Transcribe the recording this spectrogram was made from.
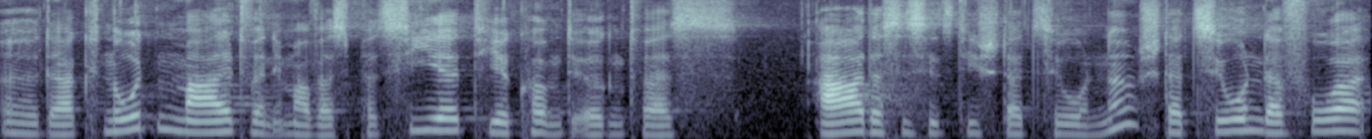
äh, da Knoten malt, wenn immer was passiert. Hier kommt irgendwas. A, das ist jetzt die Station. Ne? Station davor,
